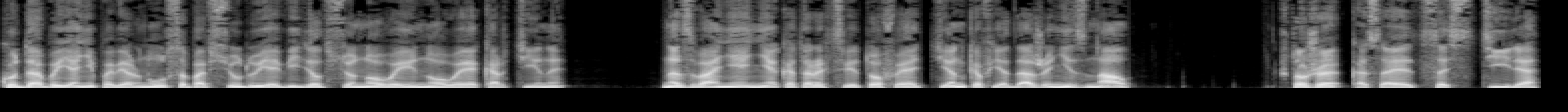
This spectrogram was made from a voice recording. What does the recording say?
Куда бы я ни повернулся, повсюду я видел все новые и новые картины. Названия некоторых цветов и оттенков я даже не знал. Что же касается стиля,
